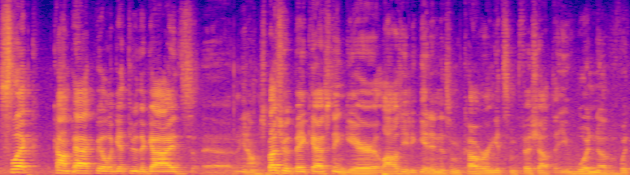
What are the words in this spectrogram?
slick, compact, be able to get through the guides, uh, you know, especially with bait casting gear, it allows you to get into some cover and get some fish out that you wouldn't have with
